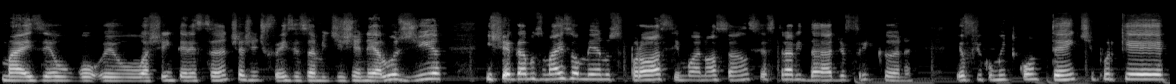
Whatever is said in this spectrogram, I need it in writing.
mas eu, eu achei interessante. A gente fez exame de genealogia e chegamos mais ou menos próximo à nossa ancestralidade africana. Eu fico muito contente porque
